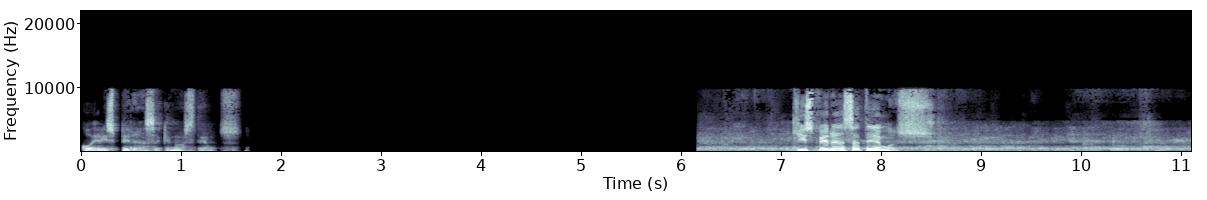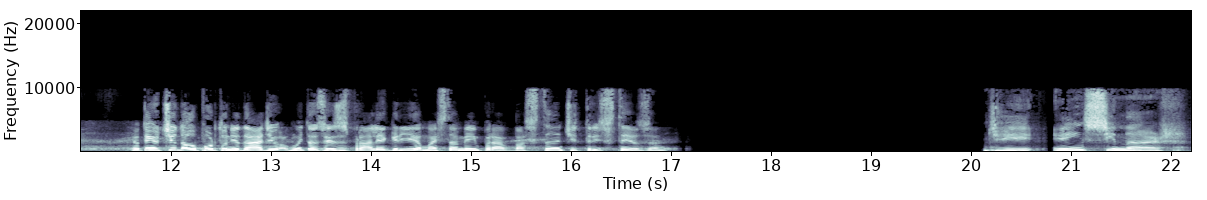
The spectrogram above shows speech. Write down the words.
Qual é a esperança que nós temos? Que esperança temos? Eu tenho tido a oportunidade, muitas vezes para alegria, mas também para bastante tristeza, de ensinar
